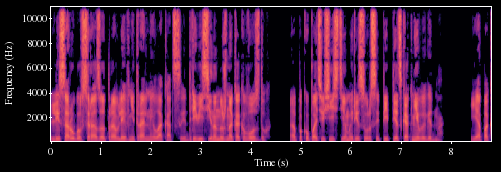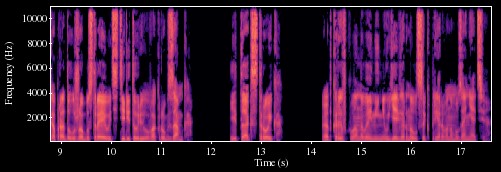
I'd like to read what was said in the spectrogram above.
Лесорубов сразу отправляй в нейтральные локации, древесина нужна как воздух, а покупать у системы ресурсы пипец как невыгодно. Я пока продолжу обустраивать территорию вокруг замка. Итак, стройка. Открыв клановое меню, я вернулся к прерванному занятию.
